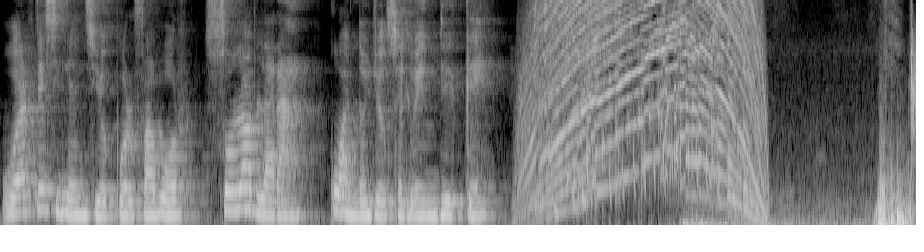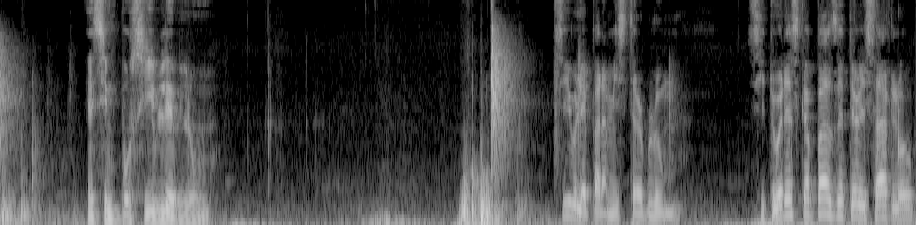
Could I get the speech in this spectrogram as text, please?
Guarde silencio, por favor. Solo hablará cuando yo se lo indique. Es imposible, Bloom. Posible para Mr. Bloom. Si tú eres capaz de teorizarlo,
